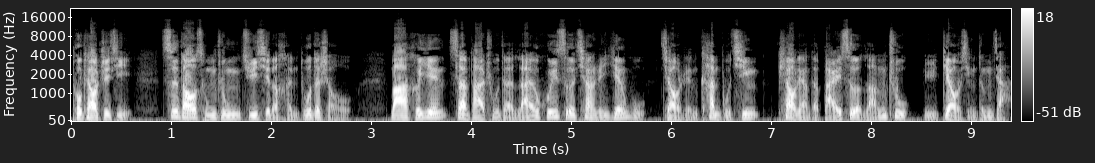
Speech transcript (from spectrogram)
投票之际，刺刀从中举起了很多的手，马和烟散发出的蓝灰色呛人烟雾，叫人看不清漂亮的白色廊柱与吊形灯架。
